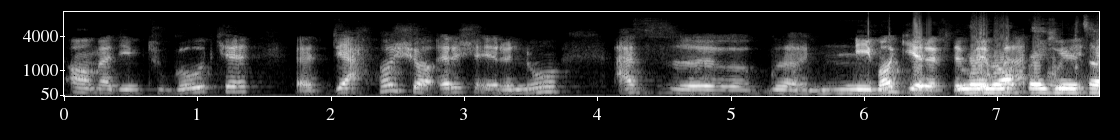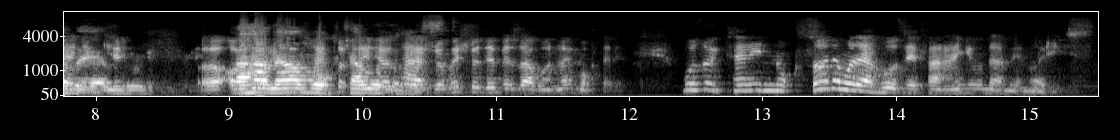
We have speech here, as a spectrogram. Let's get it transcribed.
آمدیم تو گود که ده ها شاعر شعر نو از نیما گرفته به بعد و همه هم محکم ترجمه شده به زبان های مختلف. بزرگترین نقصان ما در حوزه فرهنگ اون در معماری است.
